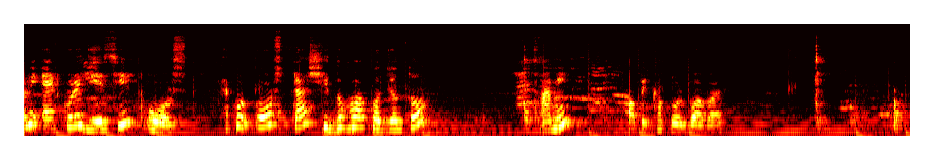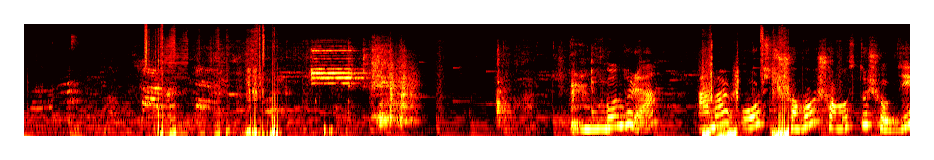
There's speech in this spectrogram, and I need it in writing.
আমি অ্যাড করে দিয়েছি ওটস এখন ওটসটা সিদ্ধ হওয়া পর্যন্ত আমি অপেক্ষা করব আবার। বন্ধুরা, আমার ওটস সহ সমস্ত সবজি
